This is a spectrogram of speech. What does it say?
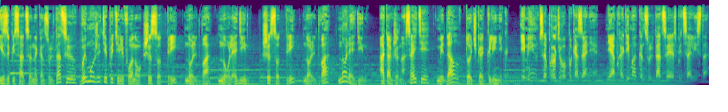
и записаться на консультацию вы можете по телефону 603 0201 603 0201, а также на сайте medal.clinic. Имеются противопоказания. Необходима консультация специалиста.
